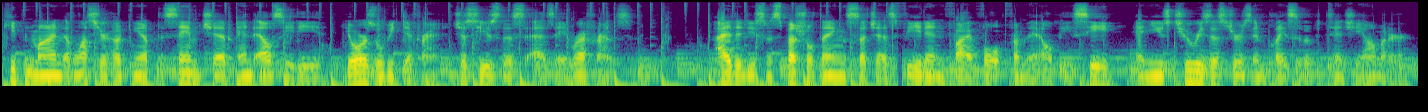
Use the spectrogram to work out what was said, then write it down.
Keep in mind, unless you're hooking up the same chip and LCD, yours will be different. Just use this as a reference. I had to do some special things such as feed in 5 volt from the LPC and use two resistors in place of a potentiometer.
